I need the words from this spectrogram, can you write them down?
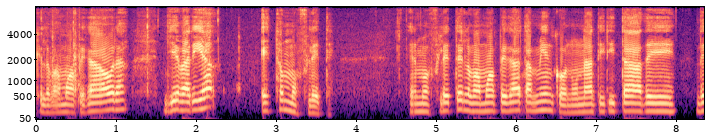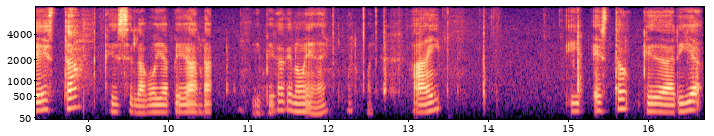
que lo vamos a pegar ahora, llevaría estos mofletes. El moflete lo vamos a pegar también con una tirita de, de esta, que se la voy a pegar y pega que no vea, ¿eh? Bueno, ahí. Y esto quedaría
